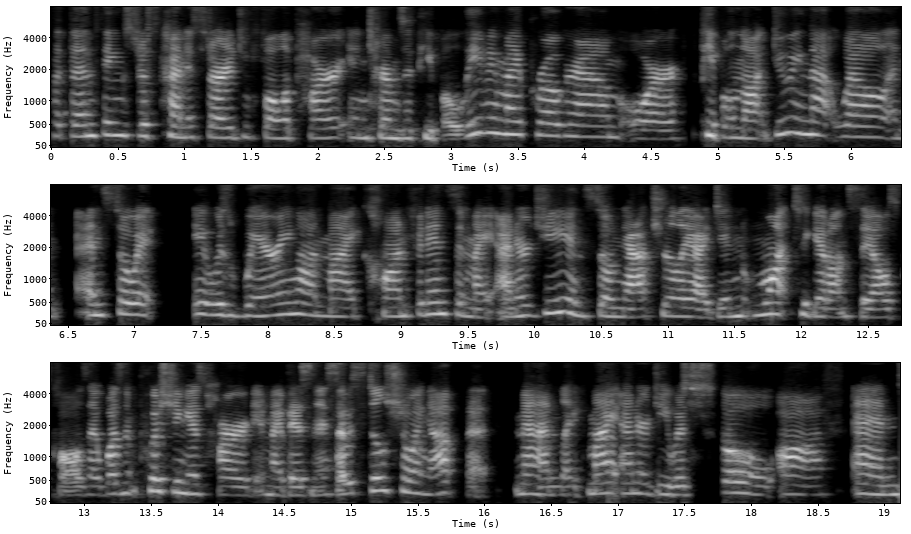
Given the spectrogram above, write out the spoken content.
But then things just kind of started to fall apart in terms of people leaving my program or people not doing that well. And and so it it was wearing on my confidence and my energy. And so naturally, I didn't want to get on sales calls. I wasn't pushing as hard in my business. I was still showing up, but man, like my energy was so off. And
